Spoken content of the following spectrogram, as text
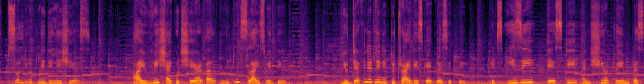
absolutely delicious. I wish I could share a little slice with you. You definitely need to try this cake recipe. It's easy, tasty and sure to impress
